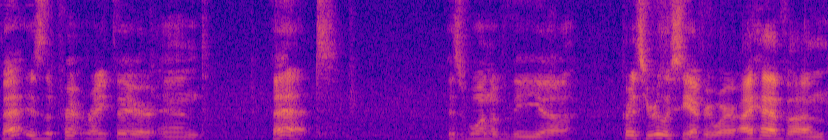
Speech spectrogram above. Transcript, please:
That is the print right there, and that is one of the uh, prints you really see everywhere. I have um,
